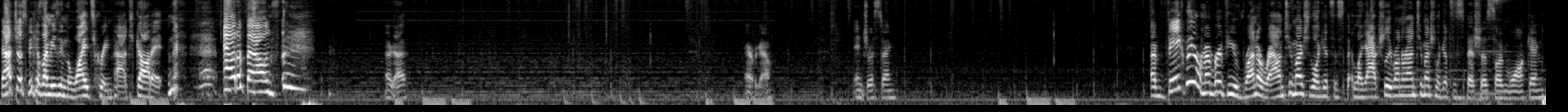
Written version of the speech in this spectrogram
That's just because I'm using the widescreen patch. Got it. Out of bounds. okay. There we go. Interesting. I vaguely remember if you run around too much, they'll get suspi- like actually run around too much, they'll get suspicious. So I'm walking.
